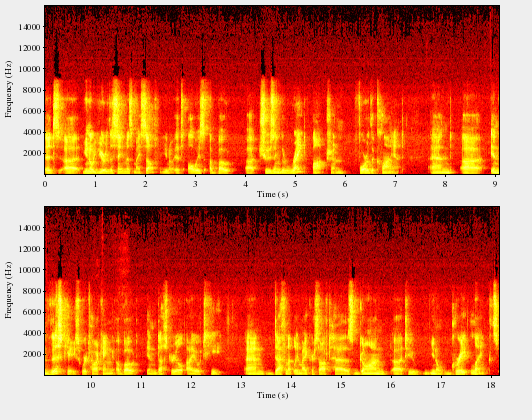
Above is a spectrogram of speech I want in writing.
it's uh, you know you're the same as myself. You know, it's always about uh, choosing the right option for the client. And uh, in this case, we're talking about industrial IoT. And definitely, Microsoft has gone uh, to you know great lengths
